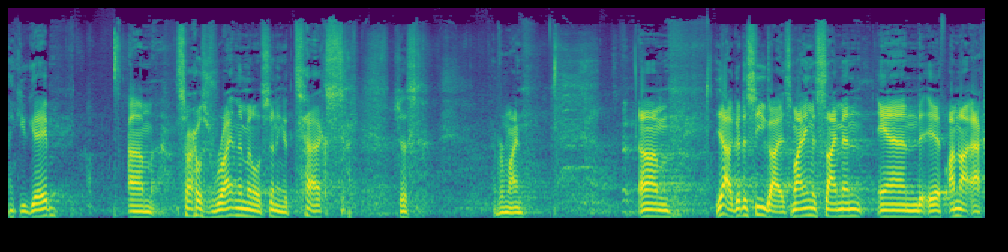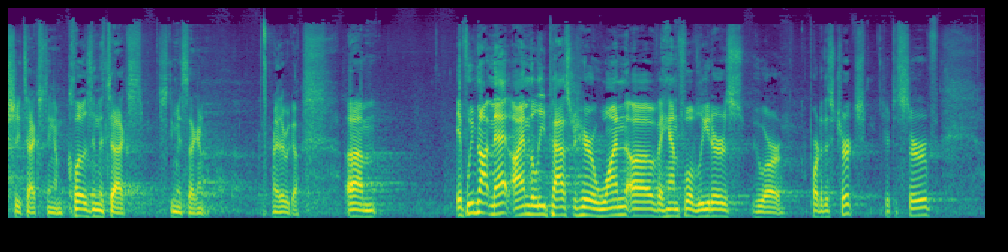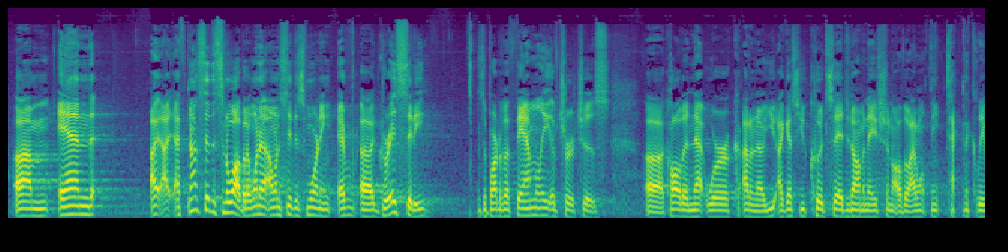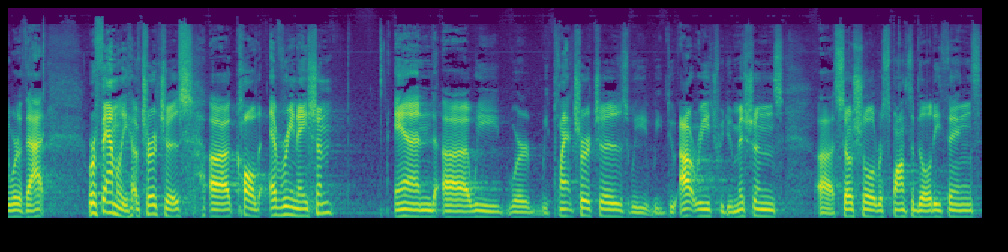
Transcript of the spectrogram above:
Thank you, Gabe. Um, sorry, I was right in the middle of sending a text. Just, never mind. Um, yeah, good to see you guys. My name is Simon, and if I'm not actually texting, I'm closing the text. Just give me a second. All right, there we go. Um, if we've not met, I'm the lead pastor here, one of a handful of leaders who are part of this church, here to serve. Um, and I, have not said this in a while, but I want to I wanna say this morning every, uh, Grace City is a part of a family of churches uh, called a network. I don't know, you, I guess you could say a denomination, although I don't think technically we're that. We're a family of churches uh, called Every Nation. And uh, we, we plant churches, we, we do outreach, we do missions, uh, social responsibility things.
